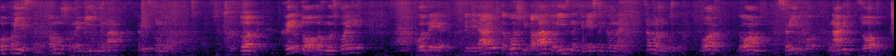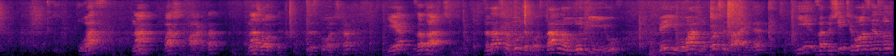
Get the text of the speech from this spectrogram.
опріснення, тому що вони бідні на прісну воду. Добре. Крім того, з морської води виділяють також і багато різних хімічних елементів. Це може бути хлор, бром, срібло, навіть золото. У вас на ваших партах, на жовтих листочках є задача. Задача дуже проста на одну дію. Ви її уважно прочитаєте і запишіть розв'язок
